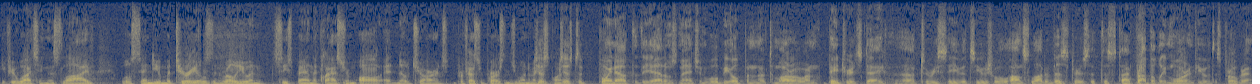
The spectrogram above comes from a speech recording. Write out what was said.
If you're watching this live, we'll send you materials, enroll you in C-SPAN the classroom, all at no charge. Professor Parsons, you want to make Just, a point? just to point out that the Adams Mansion will be open uh, tomorrow on Patriots Day uh, to receive its usual onslaught of visitors at this time, probably more in view of this program.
